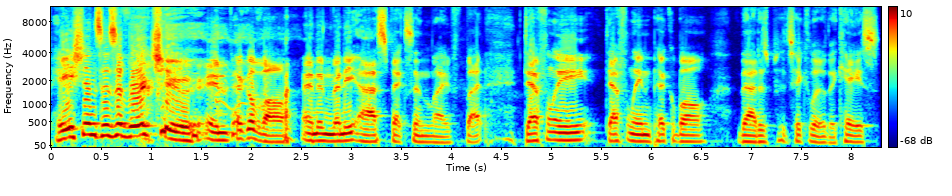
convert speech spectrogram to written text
Patience is a virtue in pickleball and in many aspects in life, but definitely, definitely in pickleball, that is particularly the case.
